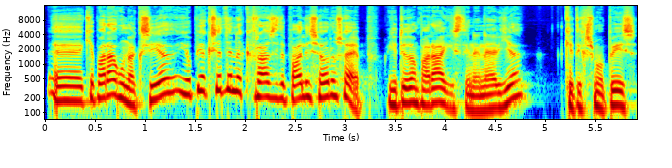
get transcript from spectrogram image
Ε, και παράγουν αξία, η οποία αξία δεν εκφράζεται πάλι σε όρος ΑΕΠ. Γιατί όταν παράγεις την ενέργεια και τη χρησιμοποιείς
